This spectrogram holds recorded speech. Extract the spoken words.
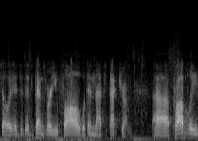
so it, it depends where you fall within that spectrum. Uh, probably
